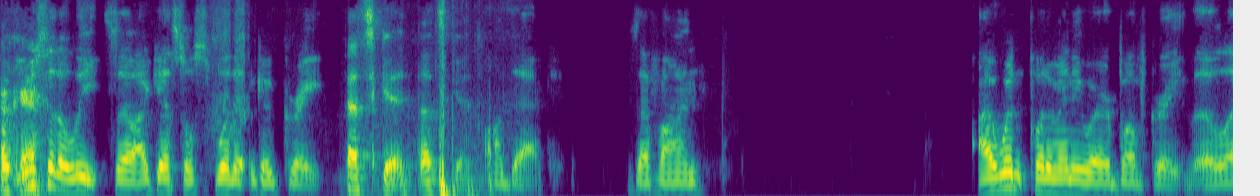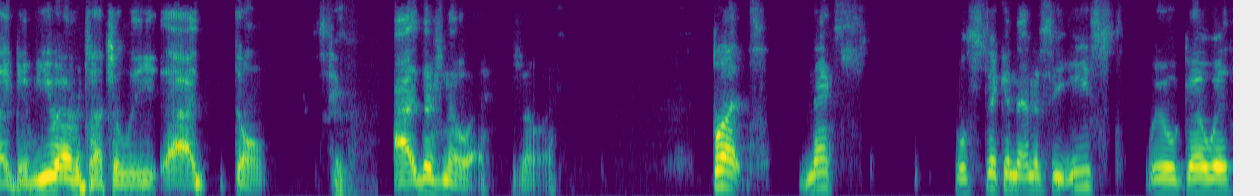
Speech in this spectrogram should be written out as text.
Okay. You said elite, so I guess we'll split it and go great. That's good. That's good. On deck. Is that fine? I wouldn't put him anywhere above great though. Like if you ever touch elite, I don't. I there's no way. There's no way. But next, we'll stick in the NFC East. We will go with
